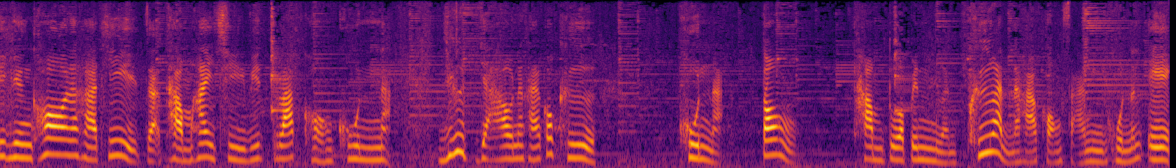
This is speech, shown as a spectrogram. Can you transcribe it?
อีกหนึ่งข้อนะคะที่จะทำให้ชีวิตรักของคุณน่ะยืดยาวนะคะก็คือคุณน่ะต้องทำตัวเป็นเหมือนเพื่อนนะคะของสามีคุณนั่นเอง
